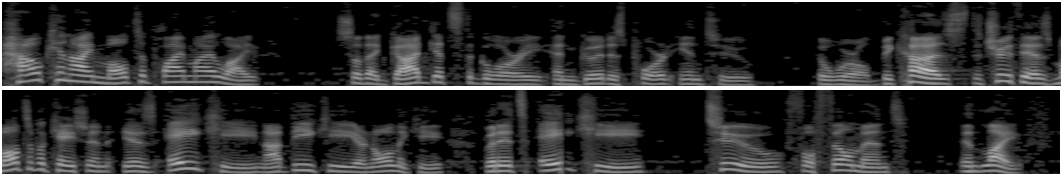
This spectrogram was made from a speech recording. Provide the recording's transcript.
how can I multiply my life so that God gets the glory and good is poured into the world? Because the truth is, multiplication is a key, not the key or an only key, but it's a key to fulfillment in life.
